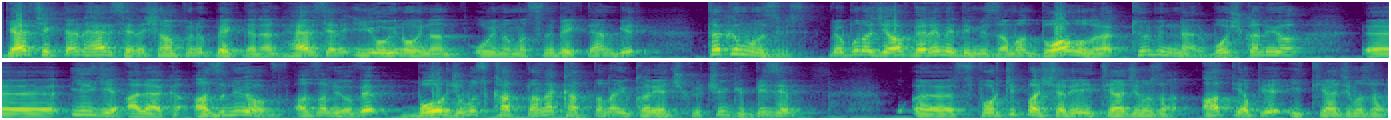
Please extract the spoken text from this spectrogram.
Gerçekten her sene şampiyonluk beklenen, her sene iyi oyun oynan, oynamasını bekleyen bir takımımız biz. Ve buna cevap veremediğimiz zaman doğal olarak türbünler boş kalıyor. E, ilgi alaka azalıyor, azalıyor ve borcumuz katlana katlana yukarıya çıkıyor. Çünkü bizim e, sportif başarıya ihtiyacımız var. Altyapıya ihtiyacımız var.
